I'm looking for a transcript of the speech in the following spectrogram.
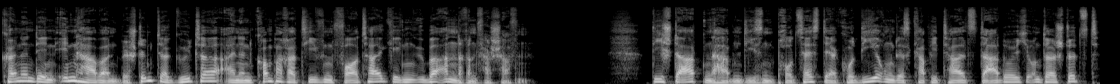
können den Inhabern bestimmter Güter einen komparativen Vorteil gegenüber anderen verschaffen die Staaten haben diesen Prozess der Kodierung des Kapitals dadurch unterstützt,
